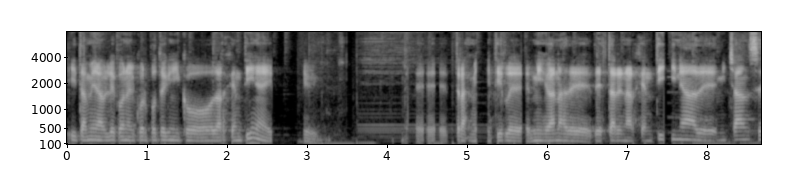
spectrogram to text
Y también hablé con el cuerpo técnico de Argentina y eh, transmitirle mis ganas de, de estar en Argentina, de mi chance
